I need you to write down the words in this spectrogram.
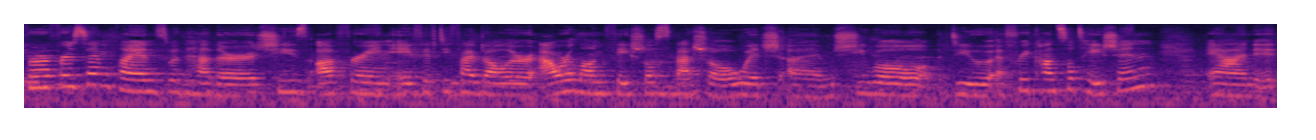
For our first time clients with Heather, she's offering a $55 hour long facial special, which um, she will do a free consultation and it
